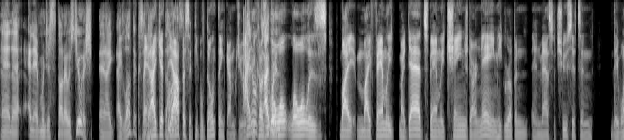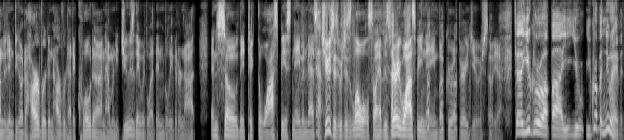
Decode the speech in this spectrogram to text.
and uh, and everyone just thought I was Jewish, and I, I loved it because I And I get the, holidays. opposite. People don't think I'm Jewish because Lowell Lowell is my my family. My dad's family changed our name. He grew up in in Massachusetts, and they wanted him to go to Harvard, and Harvard had a quota on how many Jews they would let in, believe it or not. And so they picked the waspiest name in Massachusetts, which is Lowell. So I have this very waspy name, but grew up very Jewish. So yeah, So you grew up uh you you grew up in New Haven.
